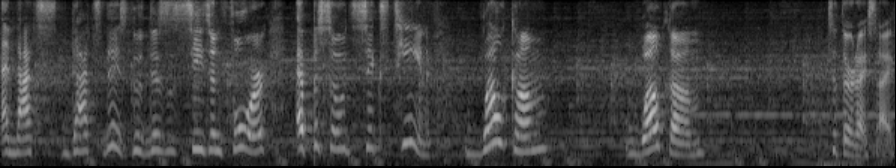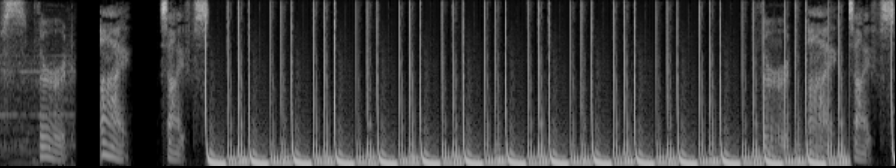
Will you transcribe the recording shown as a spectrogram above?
and that's that's this. This is season four, episode 16. Welcome, welcome to Third Eye Sipes. Third Eye Sipes. Third Eye Sipes.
